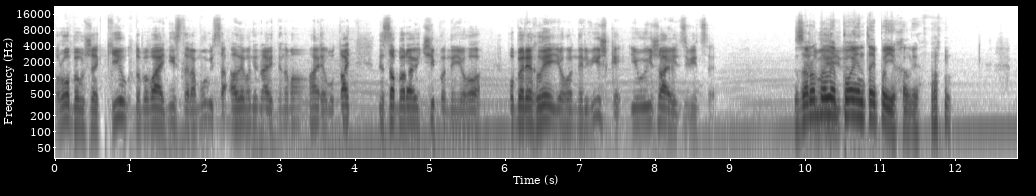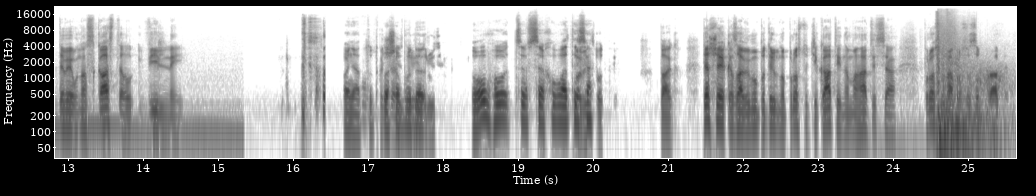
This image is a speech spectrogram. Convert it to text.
робить вже кіл, добиває Ністера Мувіса, але вони навіть не намагаються лутати, не забирають чіп, вони його поберегли, його нервішки і уїжджають звідси. Заробили думаю, поінт та й поїхали. Диви, у нас кастел вільний. Понятно, тут Коша буде друзі. довго це все ховатися. 100%. Так. Те, що я казав, йому потрібно просто тікати і намагатися просто-напросто забрати.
